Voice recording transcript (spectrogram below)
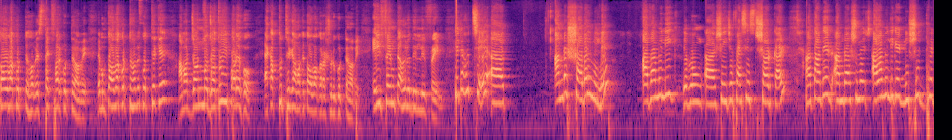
তওবা করতে হবে, ইস্তেগফার করতে হবে, এবং তওবা করতে হবে থেকে আমার জন্ম যতই পরে হোক একাত্তর থেকে আমাকে তওবা করা শুরু করতে হবে। এই ফ্রেমটা হলো দিল্লির ফ্রেম এটা হচ্ছে আমরা সবাই মিলে আওয়ামী লীগ এবং সেই যে ফ্যাসিস্ট সরকার তাদের আমরা আসলে আওয়ামী লীগের নিষিদ্ধের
